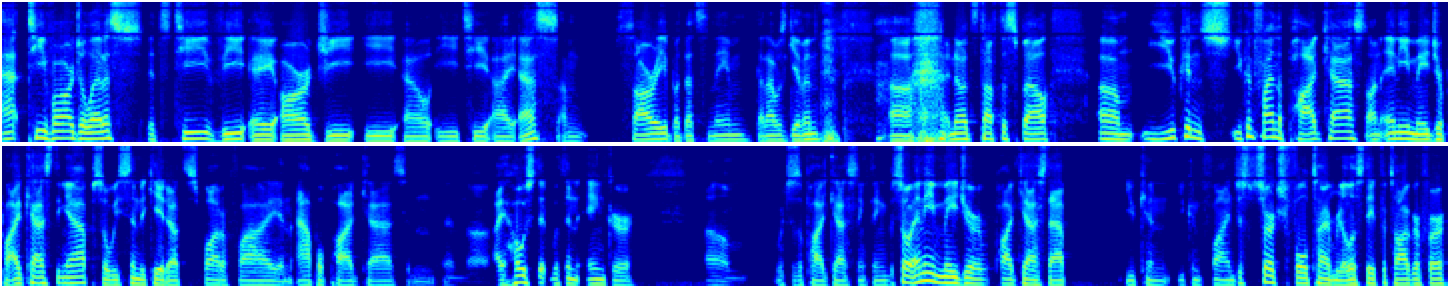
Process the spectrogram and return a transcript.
at tvargeletis. It's T V A R G E L E T I S. I'm sorry, but that's the name that I was given. Uh, I know it's tough to spell. Um, you can you can find the podcast on any major podcasting app. So we syndicate out to Spotify and Apple Podcasts, and and uh, I host it within Anchor, um, which is a podcasting thing. But so any major podcast app you can you can find just search full-time real estate photographer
